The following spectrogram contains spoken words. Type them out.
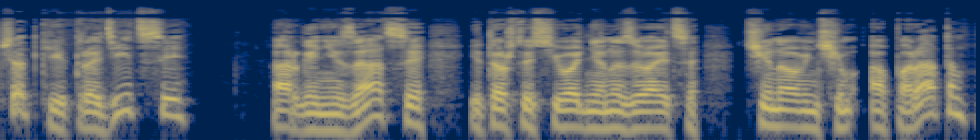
Все-таки традиции, организация и то, что сегодня называется чиновничьим аппаратом,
